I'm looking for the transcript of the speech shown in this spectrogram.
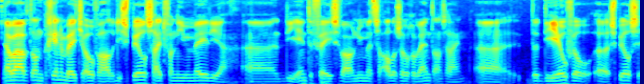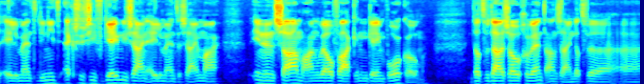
nou, waar we het aan het begin een beetje over hadden, die speelsite van nieuwe media, eh, die interface waar we nu met z'n allen zo gewend aan zijn, de- die heel veel eh, speelse elementen, die niet exclusief game design elementen zijn, maar in hun samenhang wel vaak in een game voorkomen dat we daar zo gewend aan zijn dat we eh,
